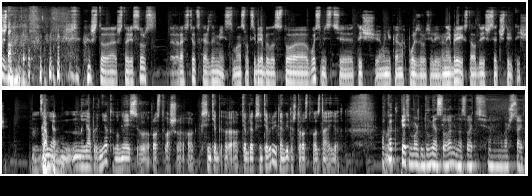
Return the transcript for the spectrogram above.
что, что, что ресурс растет с каждым месяцем. У нас в октябре было 180 тысяч уникальных пользователей, в ноябре их стало 264 тысячи. Как? У меня ноябрь нет, но у меня есть рост ваш к сентябрю, октября к сентябрю, и там видно, что рост у вас, да, идет. А вот. как, Петя, можно двумя словами назвать э, ваш сайт?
